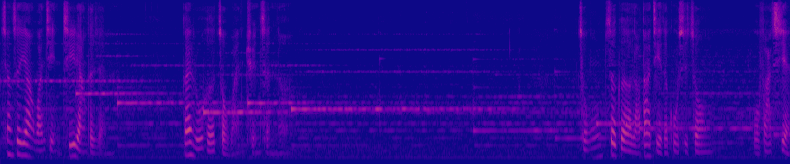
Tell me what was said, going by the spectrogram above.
像这样晚景凄凉的人。该如何走完全程呢？从这个老大姐的故事中，我发现，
